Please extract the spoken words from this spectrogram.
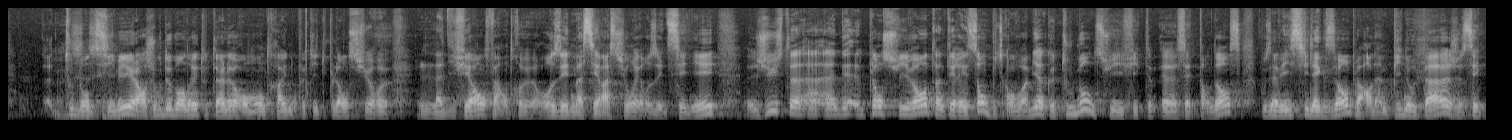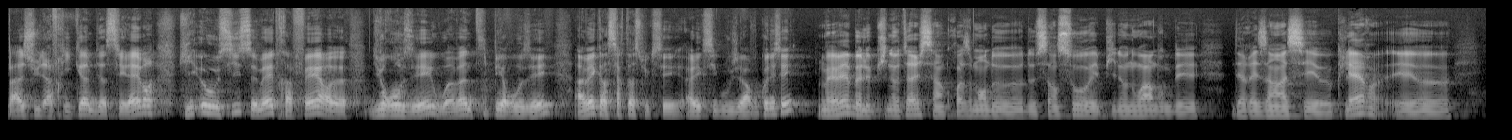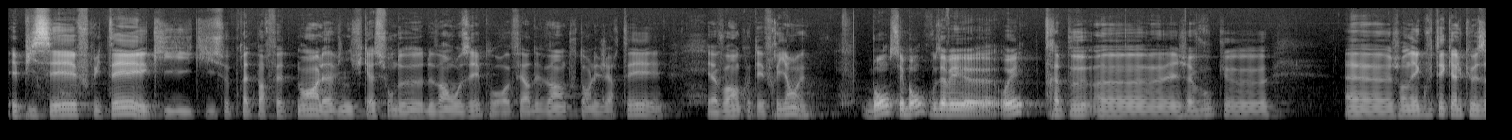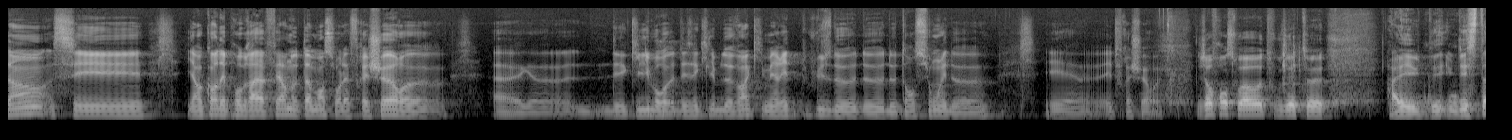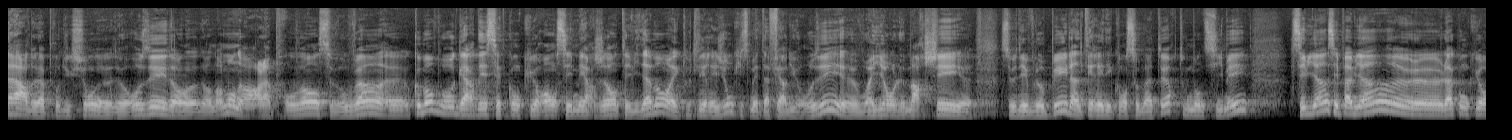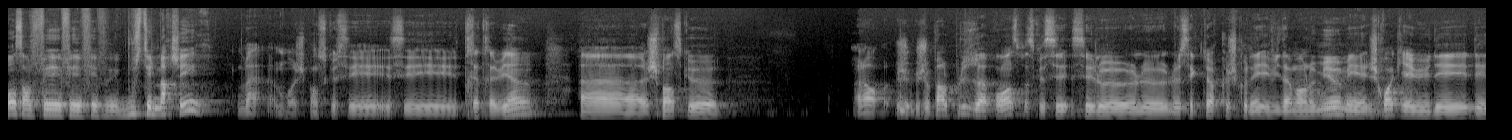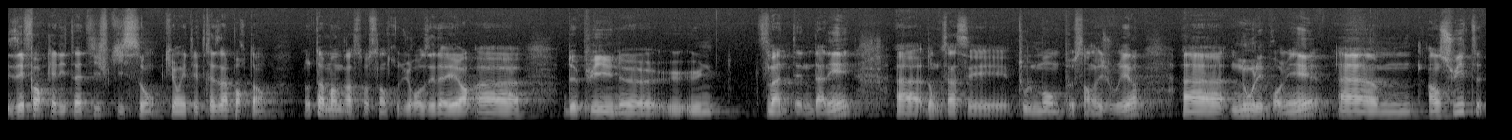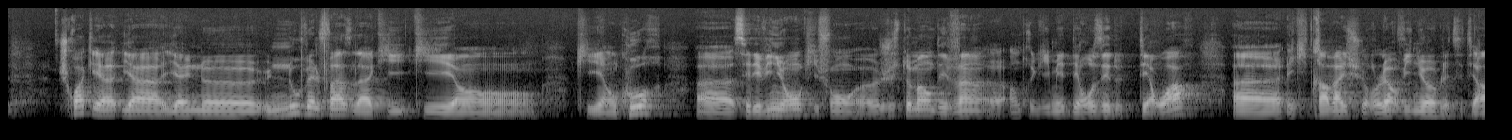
Tout le monde s'y met. Alors, je vous demanderai tout à l'heure, on montrera une petite planche sur euh, la différence entre rosé de macération et rosé de saignée. Juste un, un planche suivante intéressante, puisqu'on voit bien que tout le monde suit euh, cette tendance. Vous avez ici l'exemple d'un pinotage, cépage sud-africain bien célèbre, qui eux aussi se mettent à faire euh, du rosé ou un vin typé rosé avec un certain succès. Alexis Goujard, vous connaissez? Oui, bah, le pinotage, c'est un croisement de, de cinsault et pinot noir, donc des, raisins assez clairs. Et épicé, fruité et qui, qui, se prête parfaitement à la vinification de, de vins rosés pour faire des vins tout en légèreté et, avoir un côté friand. Bon, c'est bon Vous avez. Euh, oui Très peu. Euh, J'avoue que euh, j'en ai goûté quelques-uns. Il y a encore des progrès à faire, notamment sur la fraîcheur. Euh des équilibres de vin qui méritent plus de, de, tension et de, et, et de fraîcheur. Jean-François Haute, vous êtes allez, une des, stars de la production de, rosé dans, le monde. Alors la Provence, vos vins. Euh, comment vous regardez cette concurrence émergente, évidemment, avec toutes les régions qui se mettent à faire du rosé, euh, voyant le marché euh, se développer, l'intérêt des consommateurs, tout le monde s'y met. C'est bien, c'est pas bien La concurrence en fait, fait, fait, booster le marché? Ben, Moi, je pense que c'est très très bien. je pense que alors, je, parle plus de la Provence parce que c'est le, secteur que je connais évidemment le mieux, mais je crois qu'il y a eu des, efforts qualitatifs qui, sont, qui ont été très importants notamment grâce au Centre du Rosé d'ailleurs, euh, depuis une, vingtaine d'années. Euh, donc ça, c'est tout le monde peut s'en réjouir. Euh, nous, les premiers. Ensuite, je crois qu'il y a, une, nouvelle phase là qui est en cours. Euh, c'est les vignerons qui font euh, justement des vins, euh, entre guillemets, des rosés de terroir, et qui travaillent sur leur vignoble, etc.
